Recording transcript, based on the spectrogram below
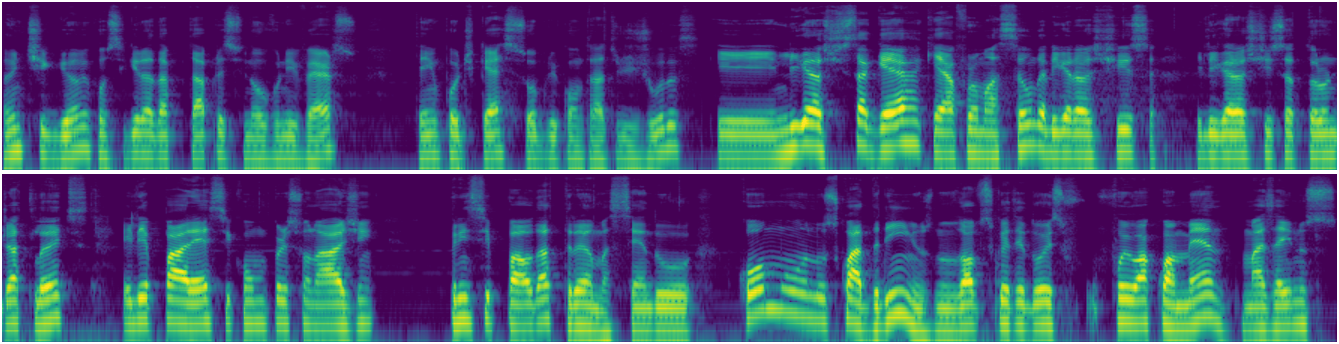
antigão, e conseguiram adaptar para esse novo universo. Tem um podcast sobre o contrato de Judas. E em Liga da Justiça Guerra, que é a formação da Liga da Justiça e Liga da Justiça Trono de Atlantis, ele aparece como personagem principal da trama, sendo como nos quadrinhos, nos 952 foi o Aquaman, mas aí nos,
